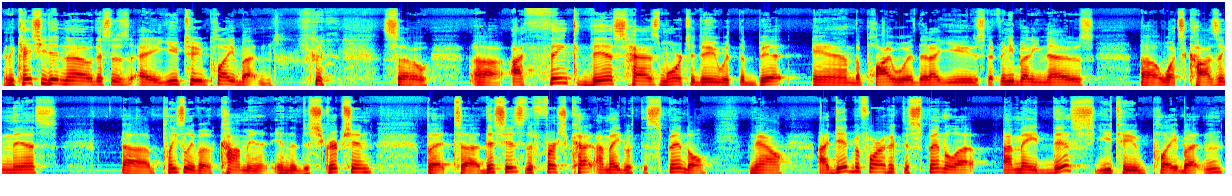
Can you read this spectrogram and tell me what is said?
And in case you didn't know, this is a YouTube play button. so uh, I think this has more to do with the bit and the plywood that I used. If anybody knows uh, what's causing this, uh, please leave a comment in the description. But uh, this is the first cut I made with the spindle. Now, I did before I hooked the spindle up, I made this YouTube play button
